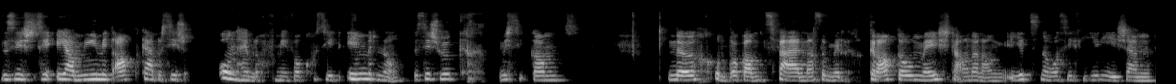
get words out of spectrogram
Das ist, ich habe Mühe mit abgegeben, aber es ist unheimlich auf mich fokussiert, immer noch. Das ist wirklich, wir sind ganz nah und auch ganz fern, also wir gerade am meisten aneinander, jetzt noch, was ich vier ist. Ähm,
